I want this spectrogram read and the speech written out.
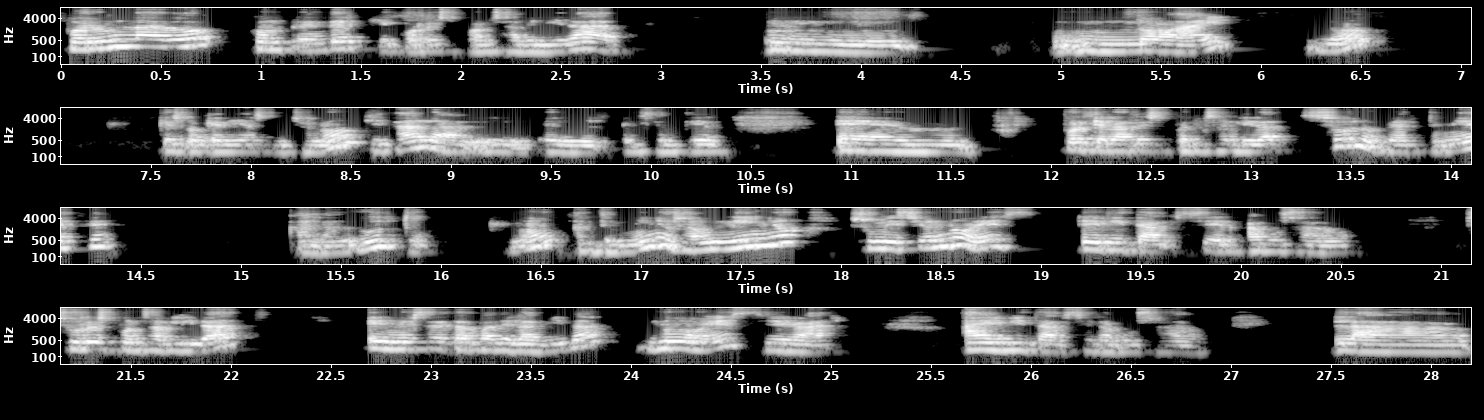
por un lado, comprender que corresponsabilidad mm, no hay, ¿no? Que es lo que habías dicho, ¿no? Quizá el, el, sentir. Em, porque la responsabilidad solo pertenece al adulto, ¿no? Ante un niño. O sea, un niño, su misión no es evitar ser abusado. Su responsabilidad en esa etapa de la vida no es llegar a evitar ser abusado. La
